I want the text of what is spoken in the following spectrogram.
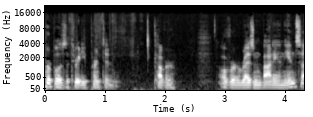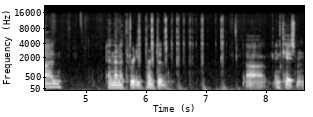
Purple is a 3D printed cover over a resin body on the inside, and then a 3D printed uh, encasement.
